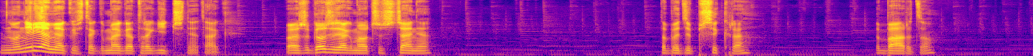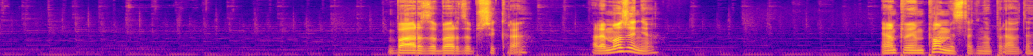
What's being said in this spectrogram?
No nie wiem jakoś tak mega tragicznie, tak? Bo że gorzej jak ma oczyszczenie. To będzie przykre. To bardzo. Bardzo, bardzo przykre. Ale może nie. Ja mam pewien pomysł tak naprawdę.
